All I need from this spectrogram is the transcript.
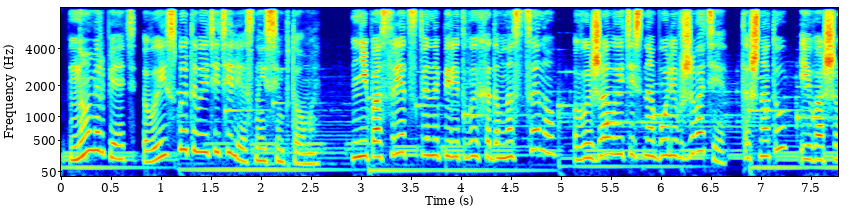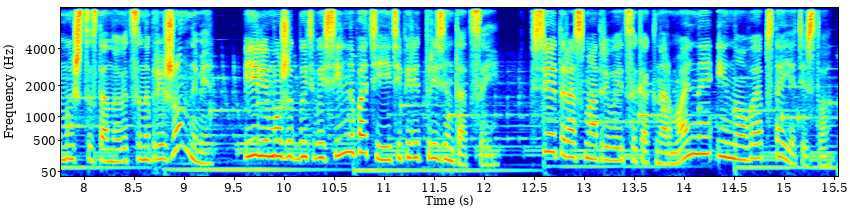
Номер пять. Вы испытываете телесные симптомы. Непосредственно перед выходом на сцену вы жалуетесь на боли в животе, тошноту, и ваши мышцы становятся напряженными? Или, может быть, вы сильно потеете перед презентацией? Все это рассматривается как нормальное и новое обстоятельство.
